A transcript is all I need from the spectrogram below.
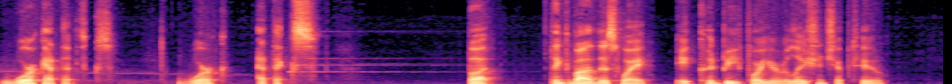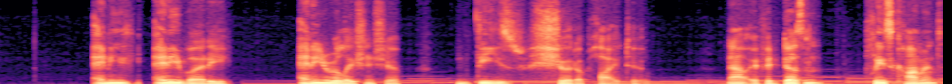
work ethics. Work ethics. But think about it this way it could be for your relationship too. Any anybody, any relationship, these should apply to. Now, if it doesn't, please comment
